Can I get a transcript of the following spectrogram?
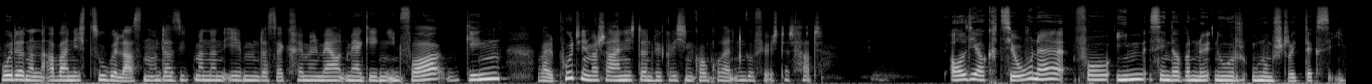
wurde dann aber nicht zugelassen. Und da sieht man dann eben, dass der Kreml mehr und mehr gegen ihn vorging, weil Putin wahrscheinlich dann wirklich einen Konkurrenten gefürchtet hat. All die Aktionen von ihm sind aber nicht nur unumstritten gewesen.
